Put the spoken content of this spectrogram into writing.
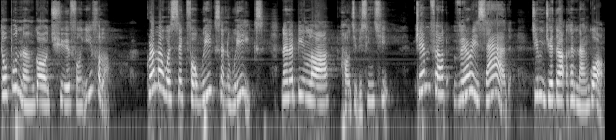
都不能够去缝衣服了。Grandma was sick for weeks and weeks。奶奶病了好几个星期。Jim felt very sad。Jim 觉得很难过。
